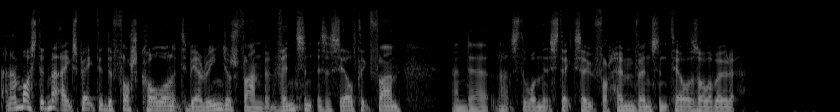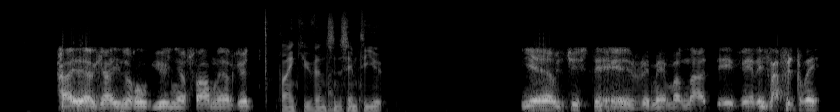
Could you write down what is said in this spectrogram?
And I must admit, I expected the first call on it to be a Rangers fan, but Vincent is a Celtic fan, and uh, that's the one that sticks out for him. Vincent, tell us all about it. Hi there, guys. I hope you and your family are good. Thank you, Vincent. Same to you. Yeah, I was just uh, remembering that day very vividly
